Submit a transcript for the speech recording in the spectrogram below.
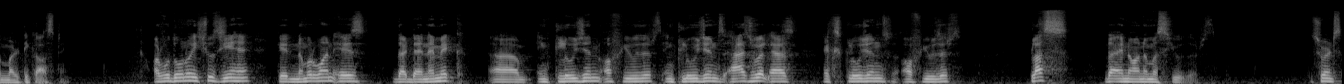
multicasting اور وہ دونوں ایشوز یہ ہیں کہ number one is the dynamic inclusion of user as well as exclusion of users plus the anonymous users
